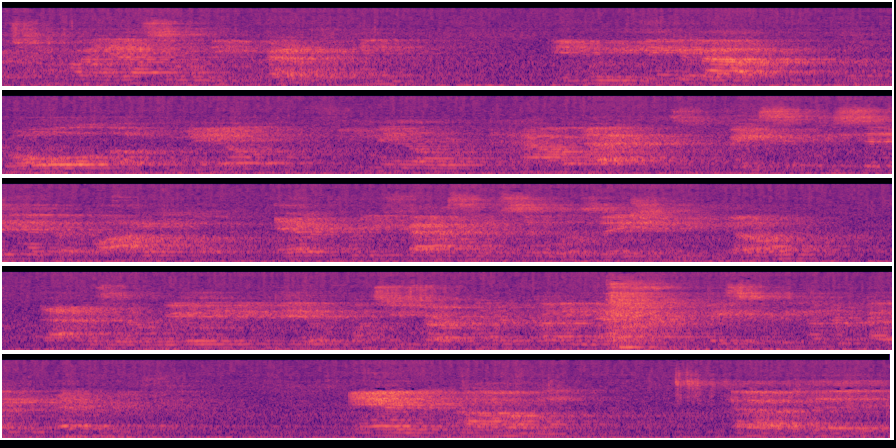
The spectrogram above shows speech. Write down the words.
which I find absolutely incredible. And, and when we think about the role of male and female, and how that is basically sitting at the bottom of every facet of civilization we know, that is a really big deal. Once you start undercutting that, you're basically undercutting everything. And um, uh, the,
